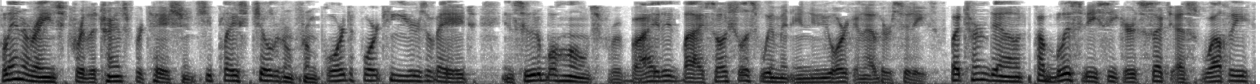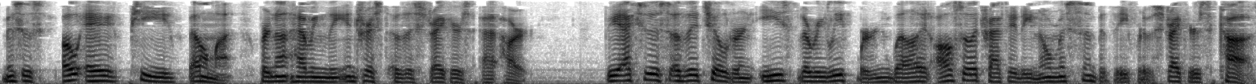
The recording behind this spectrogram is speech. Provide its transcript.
Flynn arranged for the transportation. She placed children from 4 to 14 years of age in suitable homes provided by socialist women in New York and other cities, but turned down publicity seekers such as wealthy Mrs. O. A. P. Belmont for not having the interest of the strikers at heart. The exodus of the children eased the relief burden while it also attracted enormous sympathy for the strikers' cause.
